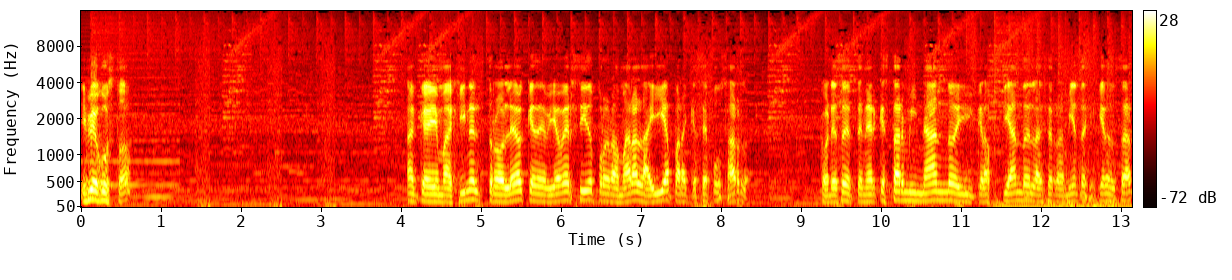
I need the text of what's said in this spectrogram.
Y me gustó. Aunque me imagino el troleo que debió haber sido programar a la IA para que sepa usarlo. Con eso de tener que estar minando y crafteando las herramientas que quieras usar.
